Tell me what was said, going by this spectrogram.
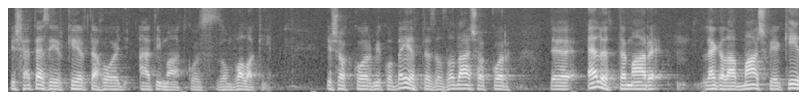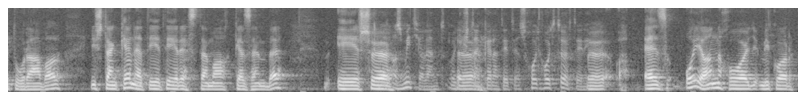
és hát ezért kérte, hogy hát imádkozzon valaki. És akkor, mikor bejött ez az adás, akkor előtte már legalább másfél-két órával Isten kenetét éreztem a kezembe, és, az mit jelent, hogy Isten kenetét? Ez hogy, hogy történik? Ez olyan, hogy mikor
